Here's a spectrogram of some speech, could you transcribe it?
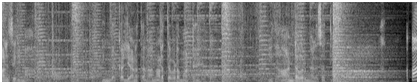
மிரட்டினாலும் சரிம்மா. இந்த கல்யாணத்தை நான் நடத்த விட மாட்டேன். இது ஆண்டவர் மேல சத்தியம். அப்பா!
